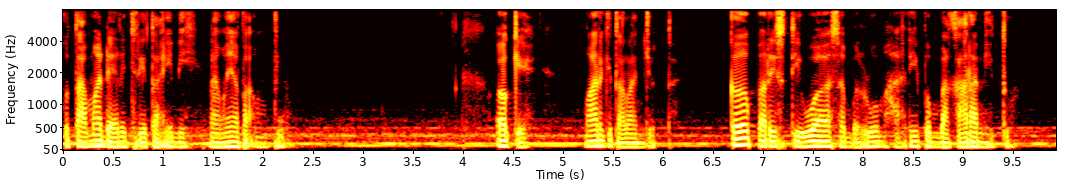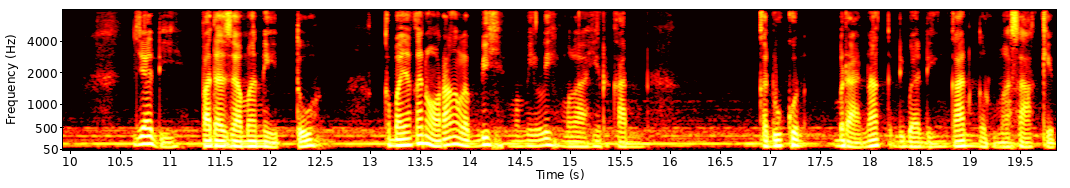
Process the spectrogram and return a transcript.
utama dari cerita ini, namanya Pak Empu. Oke, mari kita lanjut ke peristiwa sebelum hari pembakaran itu. Jadi, pada zaman itu, kebanyakan orang lebih memilih melahirkan ke dukun beranak dibandingkan ke rumah sakit.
